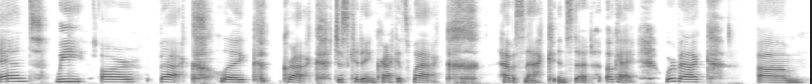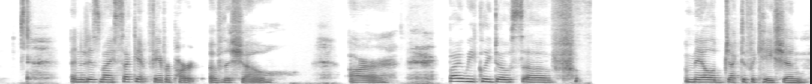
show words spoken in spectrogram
And we are back like crack. Just kidding. Crack is whack. Have a snack instead. Okay, we're back. Um, and it is my second favorite part of the show. Our bi weekly dose of male objectification.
